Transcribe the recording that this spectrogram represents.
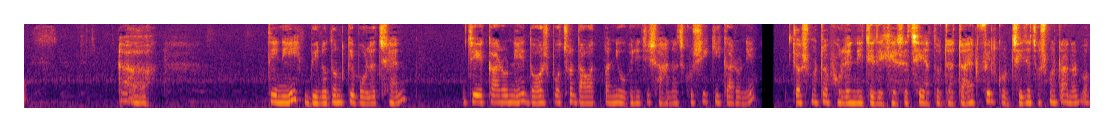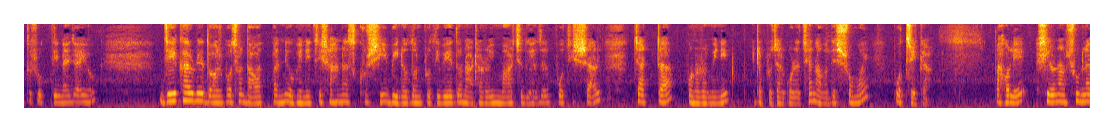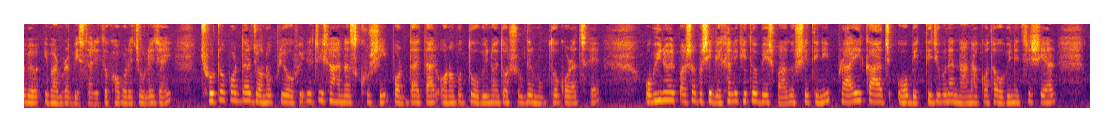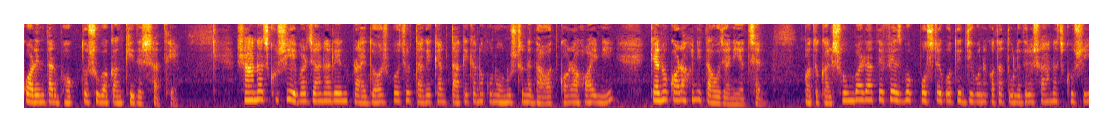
তিনি বিনোদনকে বলেছেন যে কারণে দশ বছর দাওয়াত পাননি অভিনেত্রী শাহনাজ খুশি, কি কারণে? চশমাটা ভুলে নিচে রেখে এসেছি, এতটা টায়ার্ড ফিল করছি যে চশমাটা আনার মতো শক্তি নাই, যাই হোক। যে কারণে দশ বছর দাওয়াত পাননি অভিনেত্রী শাহনাজ খুশি। বিনোদন প্রতিবেদন আঠারোই মার্চ দু হাজার পঁচিশ সাল চারটা পনেরো মিনিট এটা প্রচার করেছেন আমাদের সময় পত্রিকা। তাহলে শিরোনাম শুনলাম, এবার- আমরা বিস্তারিত খবরে চলে যাই। ছোট পর্দার জনপ্রিয় অভিনেত্রী শাহনাজ খুশি পর্দায় তার অনবদ্য অভিনয় দর্শকদের মুগ্ধ করাচ্ছে অভিনয়ের পাশাপাশি লেখালেখিতেও বেশ পারদর্শী তিনি। প্রায় কাজ ও ব্যক্তিজীবনের নানা কথা অভিনেত্রী শেয়ার করেন তার ভক্ত শুভাকাঙ্ক্ষীদের সাথে। শাহনাজ খুশি এবার জানালেন, প্রায় দশ বছর তাকে কেন তাকে কেন কোনো অনুষ্ঠানে দাওয়াত করা হয়নি? কেন করা হয়নি তাও জানিয়েছেন। গতকাল সোমবার রাতে ফেসবুক পোস্টে অতীত জীবনের কথা তুলে ধরে শাহনাজ খুশি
